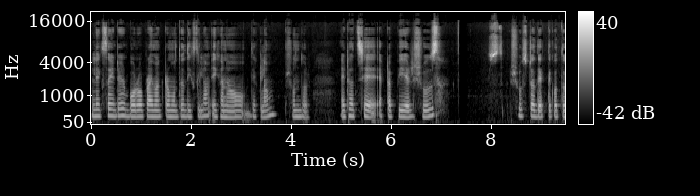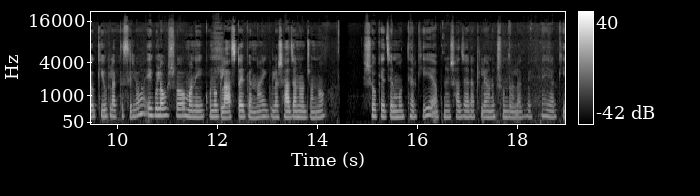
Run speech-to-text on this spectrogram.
লেগ সাইডের বড় প্রাইমার্কটার মধ্যেও দেখছিলাম, এখানেও দেখলাম, সুন্দর। এটা হচ্ছে একটা পিয়ের শুজ শুজটা দেখতে কত কিউট লাগতেছিল। এগুলো অবশ্য মানে কোনো গ্লাস টাইপের না, এগুলো সাজানোর জন্য। শোকেজের মধ্যে আর কি আপনার সাজায় রাখলে অনেক সুন্দর লাগবে। এই আর কি।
